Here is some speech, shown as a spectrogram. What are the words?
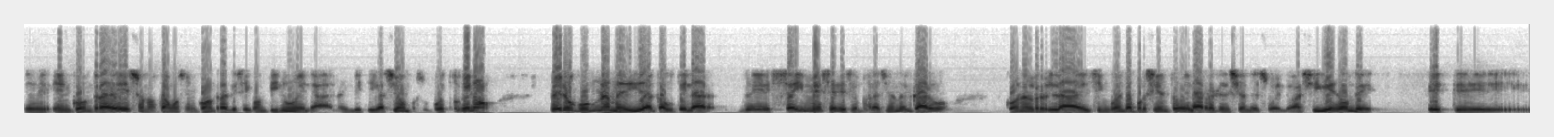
eh, en contra de eso, no estamos en contra de que se continúe la, investigación, por supuesto que no, pero con una medida cautelar de seis meses de separación del cargo con el, la, el 50% de la retención del sueldo. Allí es donde este,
